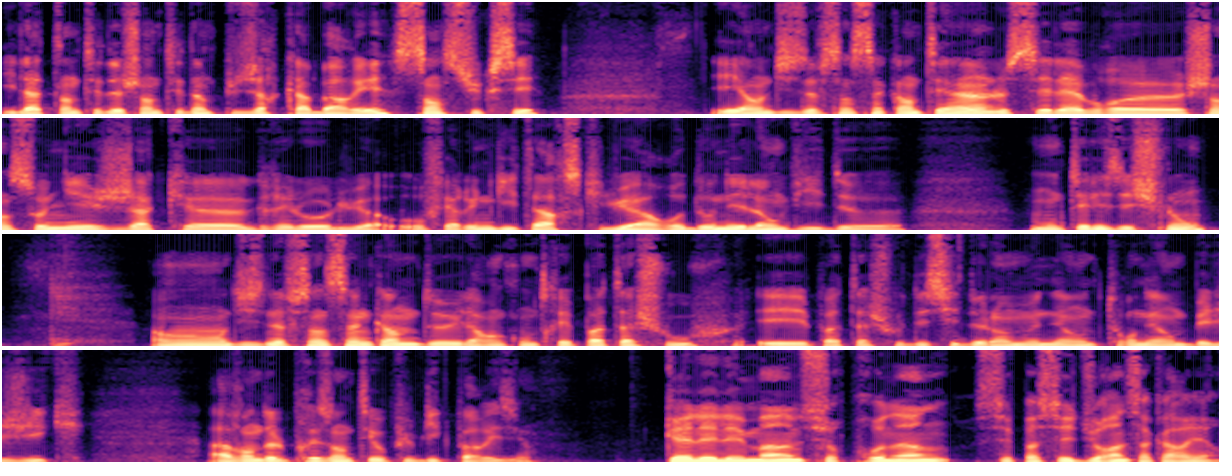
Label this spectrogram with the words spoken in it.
il a tenté de chanter dans plusieurs cabarets sans succès. Et en 1951, le célèbre euh, chansonnier Jacques euh, Grélot lui a offert une guitare, ce qui lui a redonné l'envie de monter les échelons. En 1952, il a rencontré Patachou et Patachou décide de l'emmener en tournée en Belgique avant de le présenter au public parisien. Quel élément surprenant s'est passé durant sa carrière?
